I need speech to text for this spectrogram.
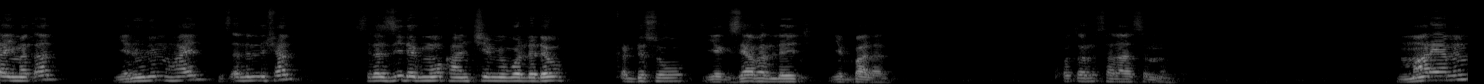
ላይ ይመጣል፣ የልዑልም ኃይል ይጸልልሻል። ስለዚህ ደግሞ ከአንቺ የሚወለደው ቅዱሱ የእግዚአብሔር ልጅ ይባላል። ቁጥር 38 ማርያምም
